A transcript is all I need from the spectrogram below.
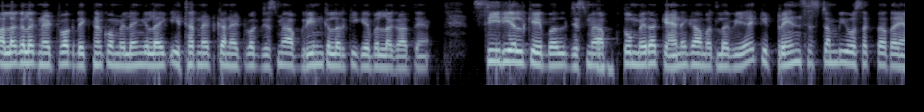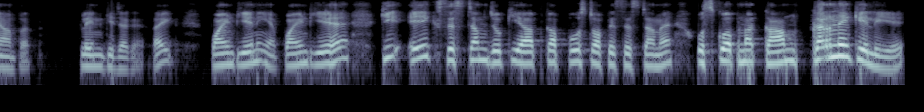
अलग अलग नेटवर्क देखने को मिलेंगे लाइक इथरनेट का नेटवर्क जिसमें आप ग्रीन कलर की केबल लगाते हैं. सीरियल केबल जिसमें आप तो मेरा कहने का मतलब ये है कि ट्रेन सिस्टम भी हो सकता था यहाँ पर. प्लेन की जगह राइट पॉइंट ये नहीं है। पॉइंट ये है कि एक सिस्टम जो कि आपका पोस्ट ऑफ़िस सिस्टम है उसको अपना काम करने के लिए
